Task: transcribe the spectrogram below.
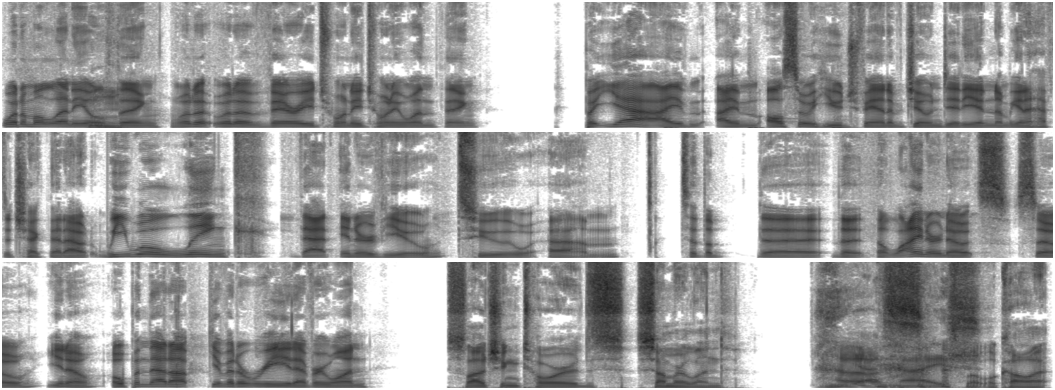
what a millennial Hmm. thing. What a what a very 2021 thing. But yeah, I'm I'm also a huge fan of Joan Didion. and I'm gonna have to check that out. We will link that interview to um to the the the the liner notes. So you know, open that up, give it a read, everyone. Slouching towards Summerland. Oh, Yes. That's nice. what we'll call it.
